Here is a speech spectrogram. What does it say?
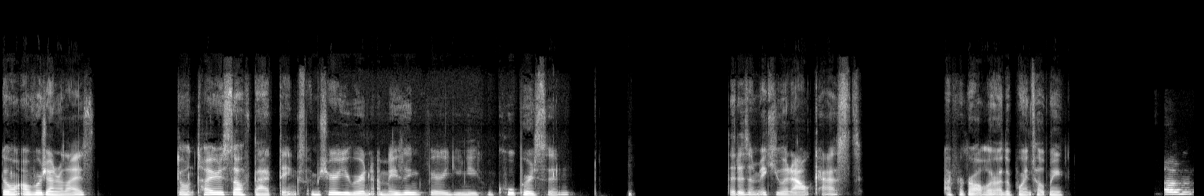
Don't overgeneralize. Don't tell yourself bad things. I'm sure you were an amazing, very unique, and cool person. That doesn't make you an outcast. I forgot all our other points. Help me. Um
